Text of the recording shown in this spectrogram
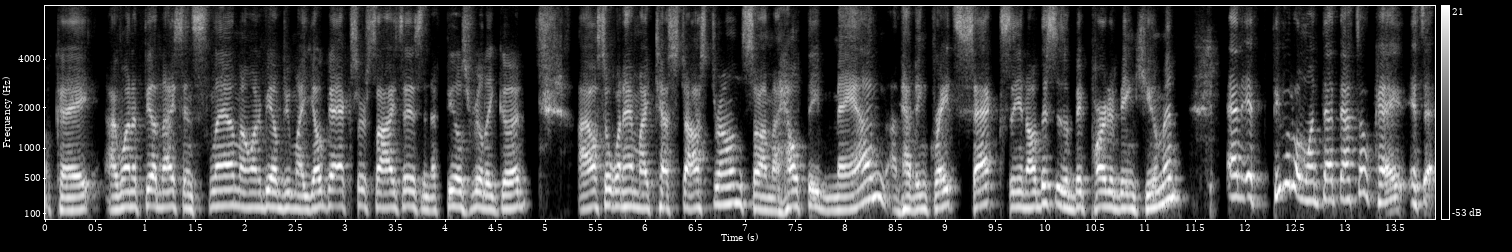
Okay. I want to feel nice and slim. I want to be able to do my yoga exercises and it feels really good. I also want to have my testosterone. So I'm a healthy man. I'm having great sex. You know, this is a big part of being human. And if people don't want that, that's okay. It's a,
